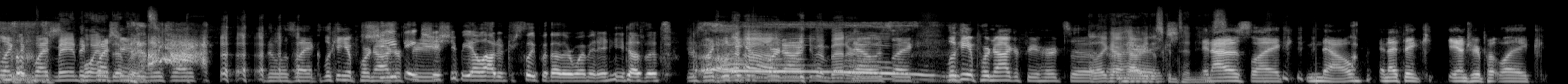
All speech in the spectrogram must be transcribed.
like the question Main the point question it was like it was like looking at pornography. She thinks she should be allowed to sleep with other women, and he doesn't. it was like looking at Ah, pornography even better. yeah, it was like looking at pornography hurts a I like how Howie just continues. And I was like, no. And I think Andrea put like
